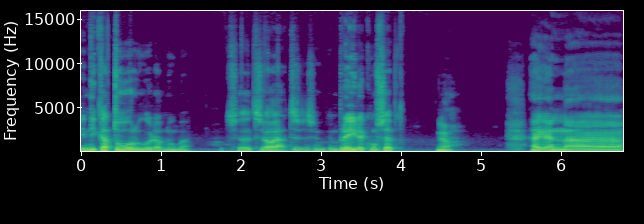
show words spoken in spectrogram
indicatoren, hoe we dat noemen. Dus het is wel ja, het is een, een breder concept. Ja. Hey, en uh,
